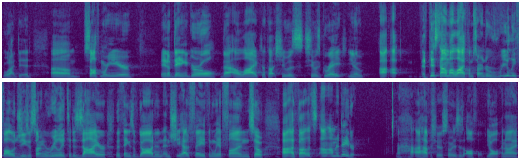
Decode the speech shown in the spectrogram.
what I did. Um, sophomore year, ended up dating a girl that I liked. I thought she was, she was great. You know, I, I at this time in my life, I'm starting to really follow Jesus, starting really to desire the things of God. And, and she had faith and we had fun. So uh, I thought, let's, I'm going to date her. I have to share this story. This is awful, y'all. And I,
